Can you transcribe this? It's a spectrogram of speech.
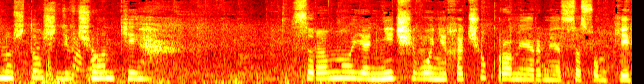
Ну что ж, девчонки, все равно я ничего не хочу, кроме Эрмеса сумки.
